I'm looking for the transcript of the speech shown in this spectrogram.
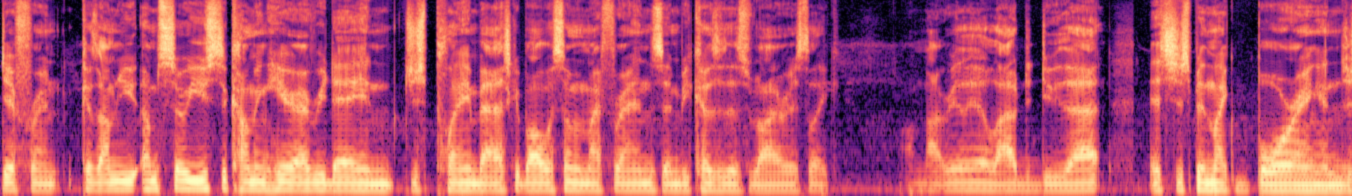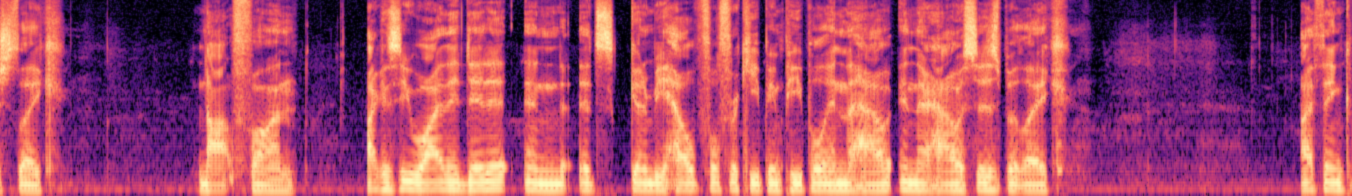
different because I'm I'm so used to coming here every day and just playing basketball with some of my friends, and because of this virus, like I'm not really allowed to do that. It's just been like boring and just like not fun. I can see why they did it, and it's gonna be helpful for keeping people in the house in their houses, but like I think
